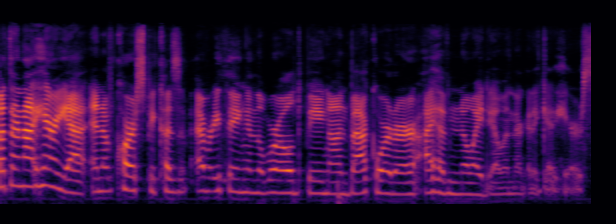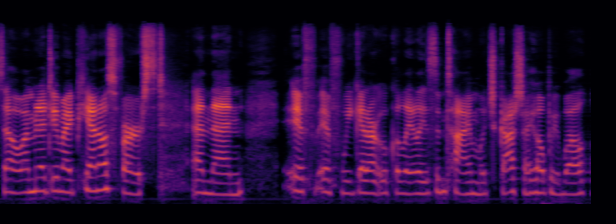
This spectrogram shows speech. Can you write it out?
but they're not here yet. And of course because of everything in the world being on back order i have no idea when they're going to get here. So i'm going to do my pianos first and then if if we get our ukuleles in time which gosh i hope we will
